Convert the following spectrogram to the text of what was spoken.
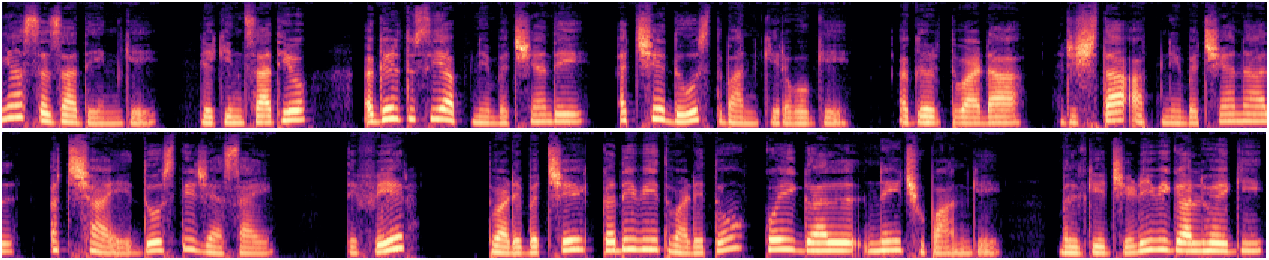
ਜਾਂ ਸਜ਼ਾ ਦੇਣਗੇ। ਲੇਕਿਨ ਸਾਥੀਓ, ਅਗਰ ਤੁਸੀਂ ਆਪਣੇ ਬੱਚਿਆਂ ਦੇ ਅੱਛੇ ਦੋਸਤ ਬਣ ਕੇ ਰਹੋਗੇ ਅਗਰ ਤੁਹਾਡਾ ਰਿਸ਼ਤਾ ਆਪਣੇ ਬੱਚਿਆਂ ਨਾਲ ਅੱਛਾ ਹੈ ਦੋਸਤੀ ਜੈਸਾ ਹੈ ਤੇ ਫਿਰ ਤੁਹਾਡੇ ਬੱਚੇ ਕਦੇ ਵੀ ਤੁਹਾਡੇ ਤੋਂ ਕੋਈ ਗੱਲ ਨਹੀਂ ਛੁਪਾਣਗੇ ਬਲਕਿ ਜਿਹੜੀ ਵੀ ਗੱਲ ਹੋਏਗੀ,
